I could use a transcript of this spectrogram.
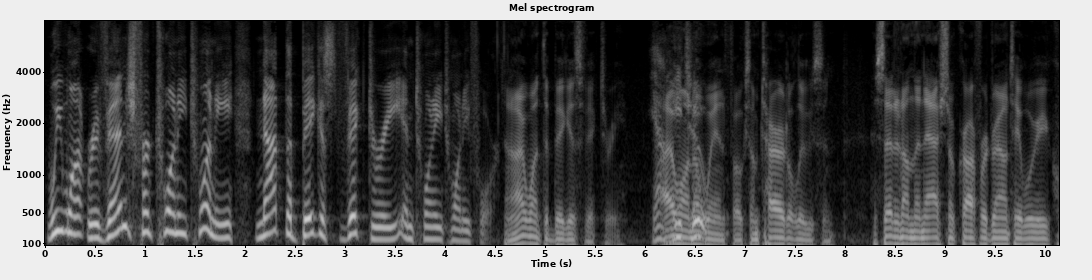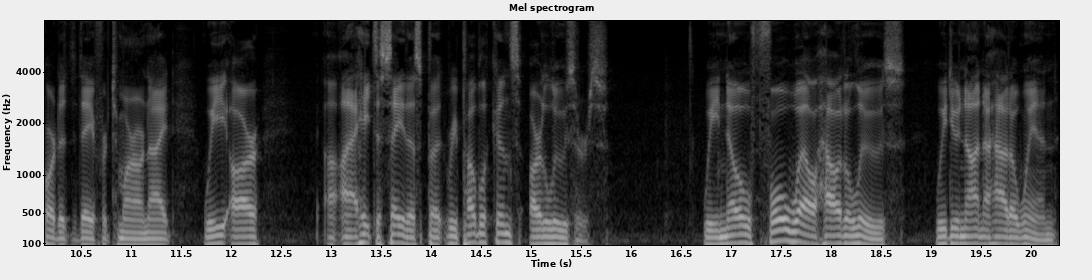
We want revenge for 2020, not the biggest victory in 2024. And I want the biggest victory. Yeah, I want to win, folks. I'm tired of losing. I said it on the National Crawford Roundtable we recorded today for tomorrow night. We are, uh, I hate to say this, but Republicans are losers. We know full well how to lose. We do not know how to win.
